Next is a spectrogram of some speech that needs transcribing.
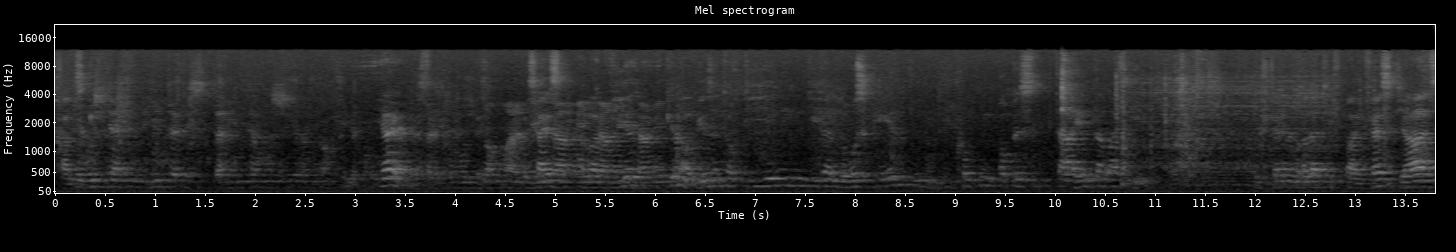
Transzendent. dahinter ist, dahinter muss ich dann auch wieder. Ja, ja. Das heißt, Das heißt, aber wir, genau, wir sind doch diejenigen, die dann losgehen und gucken, ob es dahinter was gibt. Wir stellen relativ bald fest, ja, es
